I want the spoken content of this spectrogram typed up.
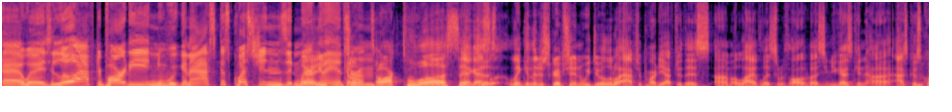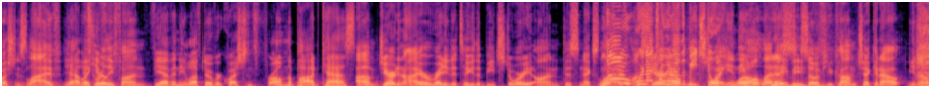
uh, where it's a little after party, and we're gonna ask us questions, and we're yeah, gonna can answer come them. Talk to us. Yeah, and guys. just- link in the description. We do a little after party after this, um, a live listen with all of us, and you guys can uh, ask us questions live. Yeah, like it's if- really fun. if you have any leftover questions from the podcast, Um, Jared and I are ready to tell you the beach story on this next No, live. on we're not stereo, talking about the beach story. But Indy Well, won't let us. maybe. So if you come, check it out. You know,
